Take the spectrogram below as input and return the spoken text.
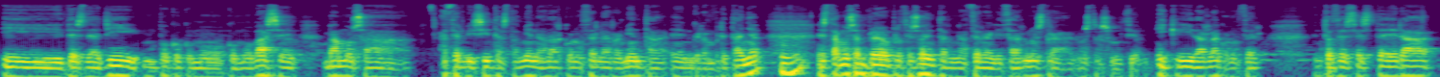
y desde allí, un poco como, como base, vamos a, hacer visitas también a dar a conocer la herramienta en Gran Bretaña. Estamos en pleno proceso de internacionalizar nuestra, nuestra solución y, y, darla a conocer. Entonces, este era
